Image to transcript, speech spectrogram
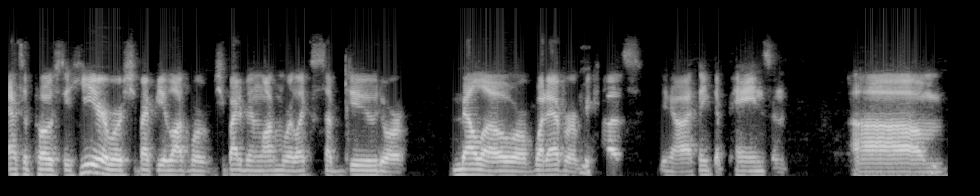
as opposed to here where she might be a lot more she might have been a lot more like subdued or mellow or whatever because you know i think the pains and um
